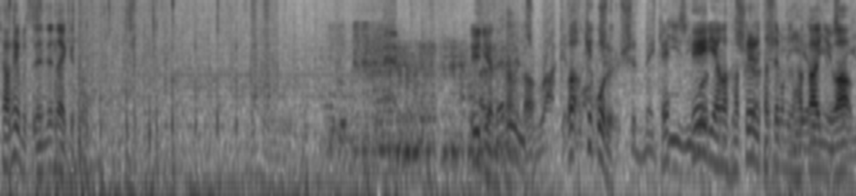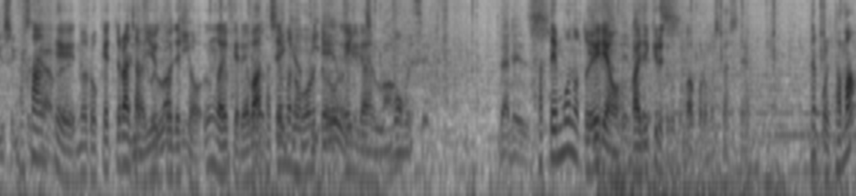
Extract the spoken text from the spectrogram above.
遮蔽物全然ないけど。エイリアンなんか。あ結構おる。えエイリアンが隠れる建物の破壊には古参兵のロケットランチャーが有効でしょう。運が良ければ建物のものとエイリアンも建物とエイリアンを破壊できるってことか？これもしかして。なんかこれ弾、ま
